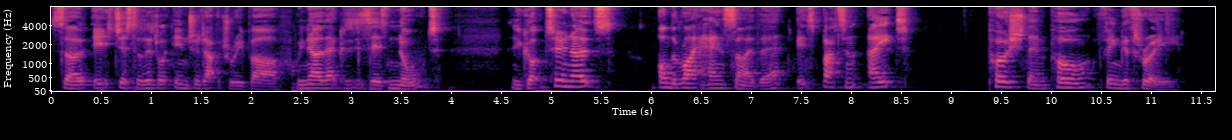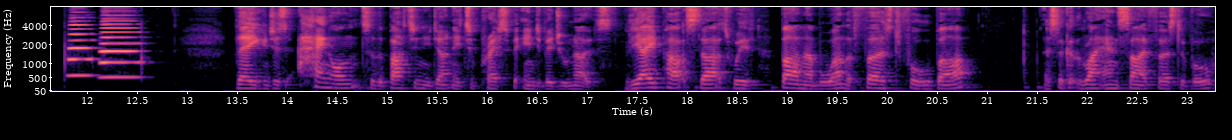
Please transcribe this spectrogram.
So it's just a little introductory bar. We know that because it says naught. You've got two notes on the right hand side there. It's button 8, push, then pull, finger 3. There you can just hang on to the button, you don't need to press for individual notes. The A part starts with bar number one, the first full bar. Let's look at the right hand side first of all.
